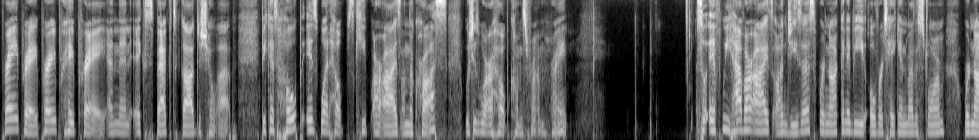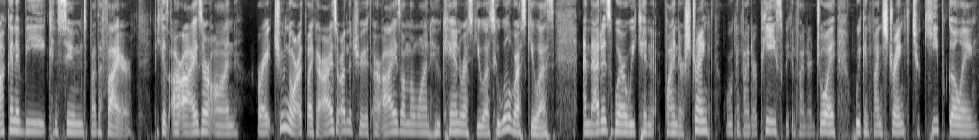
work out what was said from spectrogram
Pray, pray, pray, pray, pray, and then expect God to show up because hope is what helps keep our eyes on the cross, which is where our help comes from, right? So if we have our eyes on Jesus, we're not going to be overtaken by the storm. We're not going to be consumed by the fire because our eyes are on right? True north, like our eyes are on the truth, our eyes on the one who can rescue us, who will rescue us. And that is where we can find our strength, where we can find our peace, we can find our joy, we can find strength to keep going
